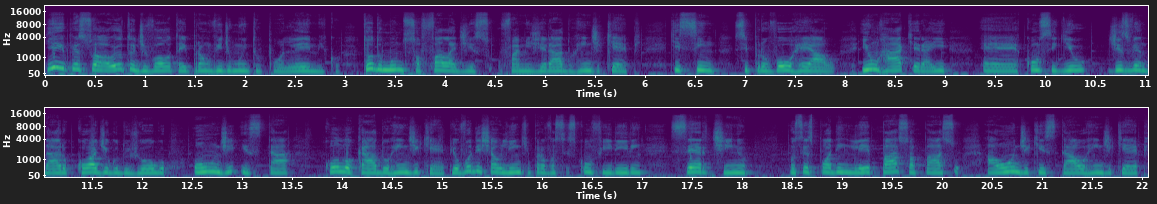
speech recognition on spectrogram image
E aí pessoal, eu tô de volta aí para um vídeo muito polêmico. Todo mundo só fala disso, o famigerado handicap, que sim, se provou real. E um hacker aí é, conseguiu desvendar o código do jogo onde está colocado o handicap. Eu vou deixar o link para vocês conferirem certinho vocês podem ler passo a passo aonde que está o handicap,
